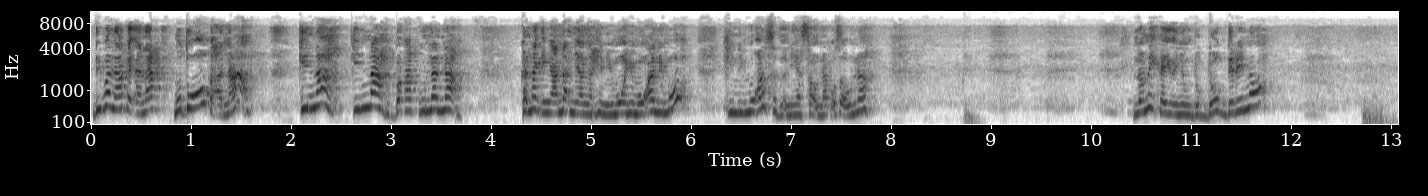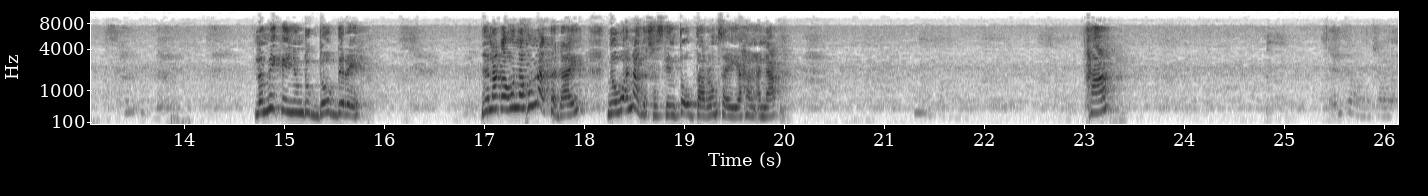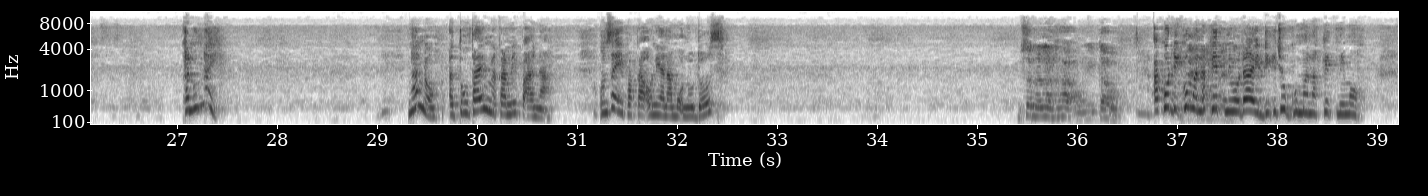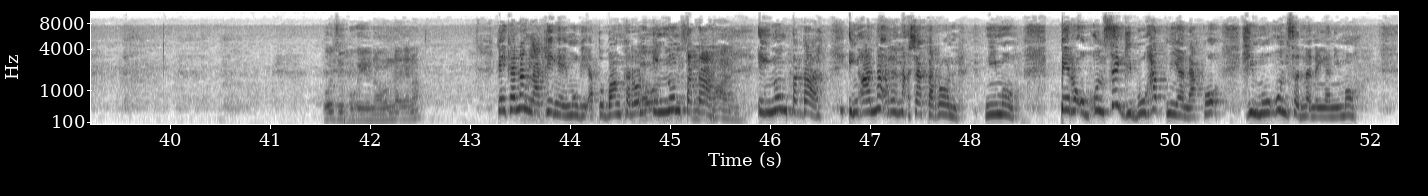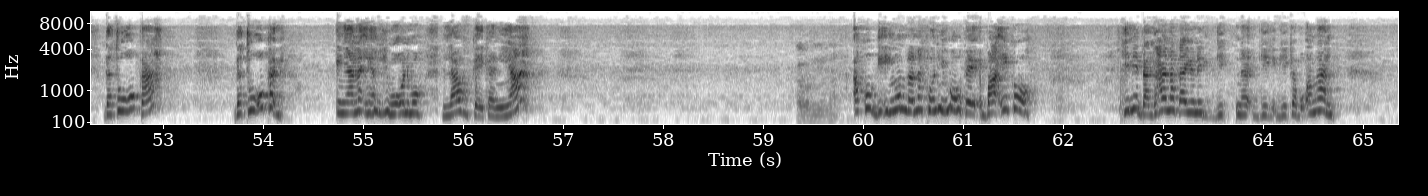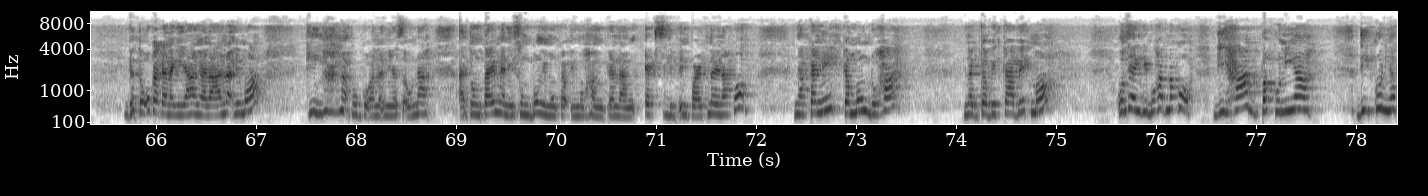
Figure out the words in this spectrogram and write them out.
Di ba na kay anak? Mutuo ka anak. Kina, kina, baka kuna na. Kanang ingana niya nga hinimuan nimo? Hinimuan sa niya sa una ko sa una. Lami kayo inyong dugdog diri no? Lami kayo inyong dugdog diri. Nga nakahuna-huna ka, day. Nga wala na gasustinto og tarong sa iyahang anak. Ha? Kanunay. Ngano, atong time nga kami pa ana. Unsa ipakaon niya namo noodles? Gusto na lang ha, kung ikaw. Ako di ko manakit nimo day, di ko manakit nimo. O, siya po kayo nauna yan, no? Kay kanang laki nga imong giatubang karon ingnon ta ka. Ingnon ta ka. Ing ana ra na siya karon nimo. Pero ug unsay gibuhat niya nako, himuon sa na niya nimo. Gatuo ka? Gatuo ka? Ingana niyang himuon nimo, love kay kaniya? Karoon na. Ako giingon na nako nimo kay bai ko. Kini daghan na kayo ni gi- na- gi- gikabuangan. Gatuo ka kanang iyang anak nimo? Kinga na po anak niya sa una. Atong time na ni sumbong imong ka- imuhang kanang ex live-in partner nako. Nga kani kamong duha nagkabit-kabit mo? Unsa ang gibuhat nako? Gihag pa ko niya. Di ko niya.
